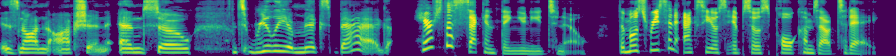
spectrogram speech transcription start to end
is not an option. And so it's really a mixed bag. Here's the second thing you need to know. The most recent Axios Ipsos poll comes out today,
